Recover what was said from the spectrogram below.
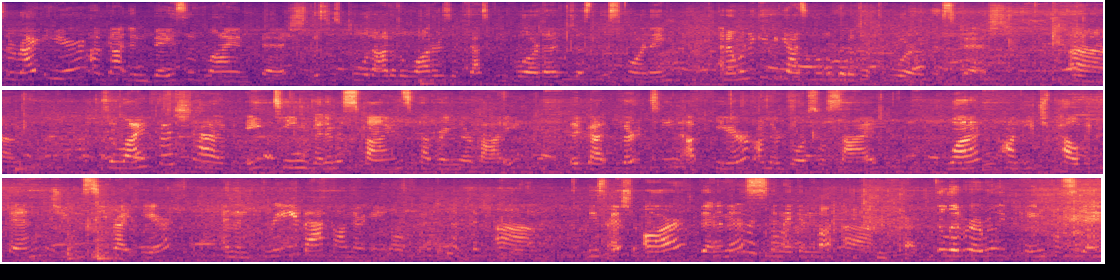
So right here, I've got an invasive lionfish. This was pulled out of the waters of Destin, Florida just this morning. And I want to give you guys a little bit of a tour of this fish. Um, so lionfish have 18 venomous spines covering their body. They've got 13 up here on their dorsal side, one on each pelvic fin, as you can see right here, and then three back on their anal fin. Um, these fish are venomous and they can uh, deliver a really painful sting.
